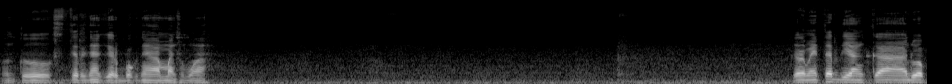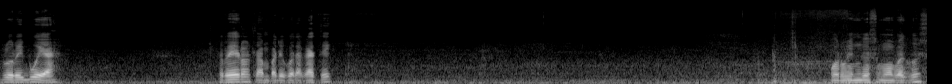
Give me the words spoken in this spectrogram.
untuk setirnya gearboxnya aman semua. Kilometer di angka 20.000 ya. Real tanpa dikotak-atik semua bagus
